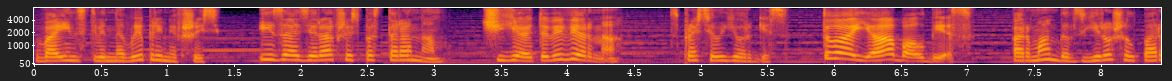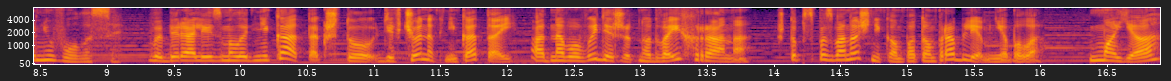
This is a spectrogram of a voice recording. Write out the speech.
воинственно выпрямившись и заозиравшись по сторонам. «Чья это виверна?» – спросил Йоргис. «Твоя, балбес!» Армандо взъерошил парню волосы. «Выбирали из молодняка, так что девчонок не катай. Одного выдержит, но двоих рано, чтоб с позвоночником потом проблем не было». «Моя?»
